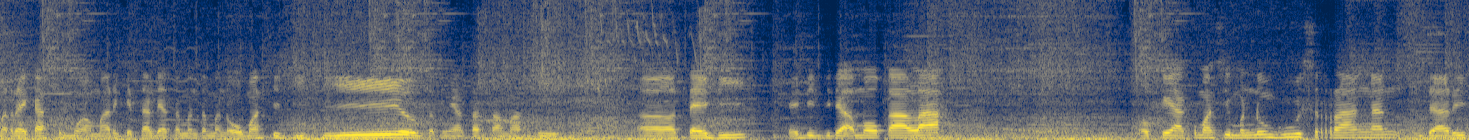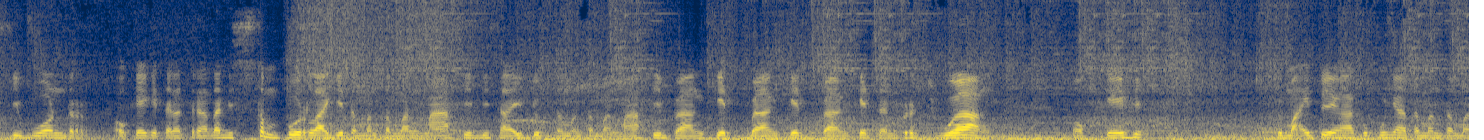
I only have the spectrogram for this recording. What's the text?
mereka semua mari kita lihat teman-teman oh masih di heal ternyata sama si uh, Teddy Teddy tidak mau kalah Oke, aku masih menunggu serangan dari si Wonder. Oke, kita lihat ternyata disembur lagi teman-teman. Masih bisa hidup teman-teman. Masih bangkit, bangkit, bangkit dan berjuang. Oke. Cuma itu yang aku punya teman-teman.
